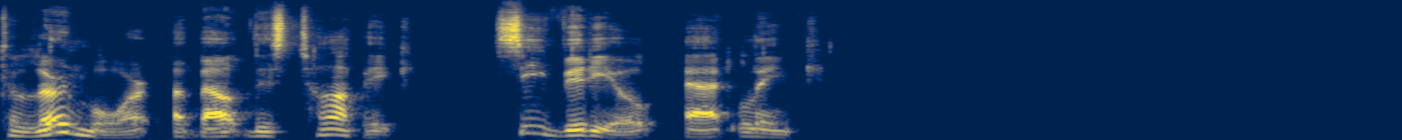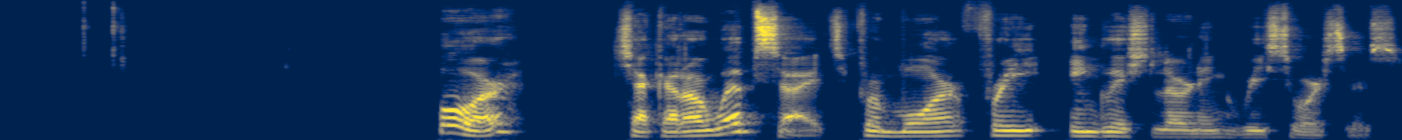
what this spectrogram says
To learn more about this topic, see video at link. Or check out our websites for more free English learning resources.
